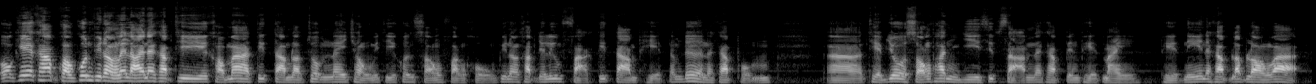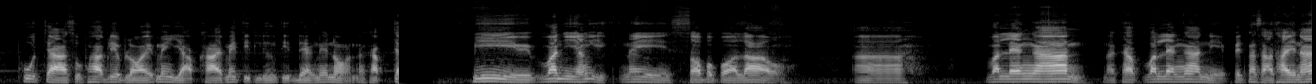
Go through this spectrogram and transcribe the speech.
โอเคครับ ขอบคุณพี่น้องหลายๆนะครับ ที่เขามาติดตามรับชมในช่องวิถีคนสองฝั่งโขงพี่น้องครับอย่าลืมฝากติดตามเพจน้ำเด้อนะครับ ผมเทปโย2023 นะครับ เป็นเพจใหม่ เพจนี้นะครับ รับรองว่าพูดจาสุภาพเรียบร้อย ไม่หยาบคายไม่ติดเหลืองติดแดงแน่นอนนะครับ มีวันอีหยังอีกในสปปลาวอ่าวันแรงงานนะครับ วันแรงงานนี่เป็นภาษาไทยนะ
